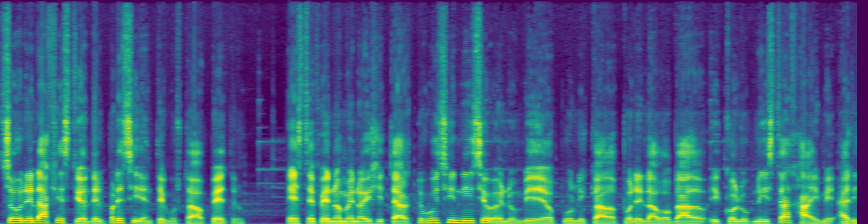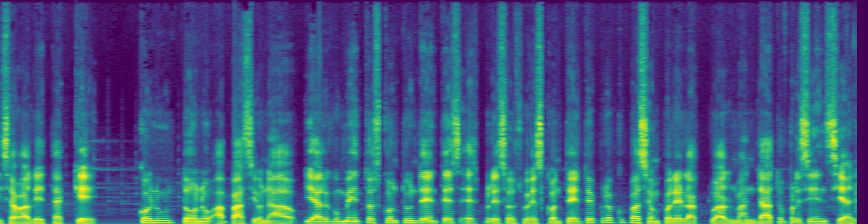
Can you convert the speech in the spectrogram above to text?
sobre la gestión del presidente Gustavo Petro. Este fenómeno digital tuvo su inicio en un video publicado por el abogado y columnista Jaime Arizabaleta que, con un tono apasionado y argumentos contundentes, expresó su descontento y preocupación por el actual mandato presidencial.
